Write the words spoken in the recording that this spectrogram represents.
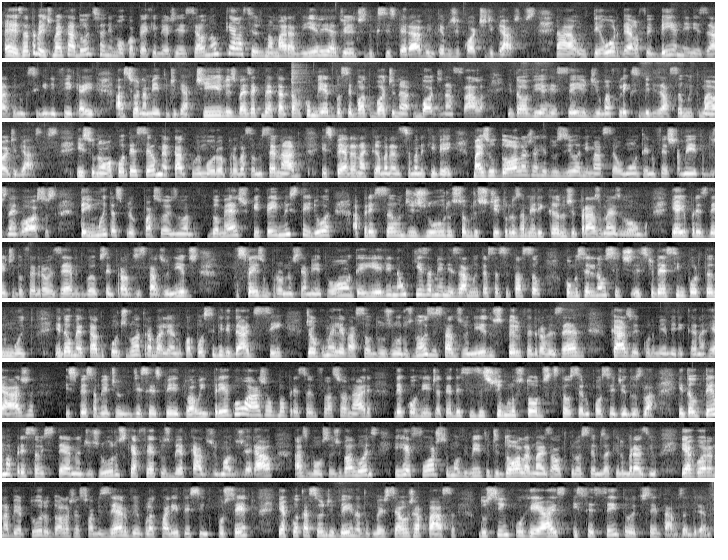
É, exatamente. O mercado se animou com a PEC emergencial, não porque ela seja uma maravilha e adiante do que se esperava em termos de corte de gastos. Ah, o teor dela foi bem amenizado no que significa aí acionamento de gatilhos, mas é que o mercado estava com medo, você bota o bode na, bode na sala, então havia receio de uma flexibilização muito maior de gastos. Isso não aconteceu, o mercado comemorou a aprovação no Senado, espera na Câmara na semana que vem. Mas o dólar já reduziu a animação ontem no fechamento dos negócios, tem muitas preocupações no doméstico, e tem no exterior a pressão de juros sobre os títulos americanos de prazo mais longo. E aí o presidente do Federal Reserve, do Banco Central dos Estados Unidos, fez um pronunciamento ontem e ele não quis amenizar muito essa situação, como se ele não se estivesse importando muito. Então, o mercado continua trabalhando com a possibilidade, sim, de alguma elevação dos juros nos Estados Unidos pelo Federal Reserve, caso a economia americana reaja, especialmente diz respeito ao emprego, ou haja alguma pressão inflacionária decorrente até desses estímulos todos que estão sendo concedidos lá. Então, tem uma pressão externa de juros que afeta os mercados de modo geral, as bolsas de valores e reforça o movimento de dólar mais alto que nós temos aqui no Brasil. E agora, na abertura, o dólar já sobe 0,45% e a cotação de venda do comercial já passa dos R$ 5,68, Adriano.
